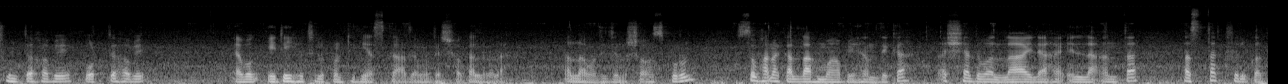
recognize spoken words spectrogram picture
শুনতে হবে, পড়তে হবে, এবং এটাই হচ্ছিল কন্টিনিউয়াস কাজ আমাদের সকালবেলা। আল্লাহ আমাদের জন্য সহজ করুন। সোভানাক আল্লাহ মা দেখা আশাদ আল্লাহ ইলাহা ইল্লা আন্তা আস্তাক ফিরুকাত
